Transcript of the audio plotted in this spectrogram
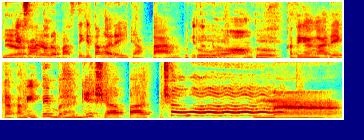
Iya, ya satu iya. udah pasti kita gak ada ikatan. itu Betul, dong. betul. Ketika gak ada ikatan itu yang bahagia siapa? Cowok. Nah,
